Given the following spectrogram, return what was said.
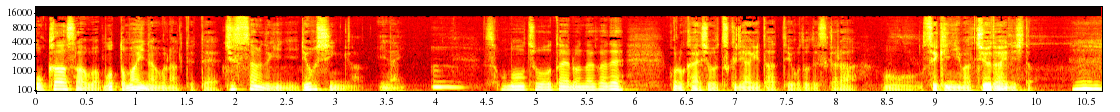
お母さんはもっと前に亡くなってて、10歳の時に両親がいない。うん、その状態の中で、この会社を作り上げたっていうことですから、責任は重大でした。うん、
